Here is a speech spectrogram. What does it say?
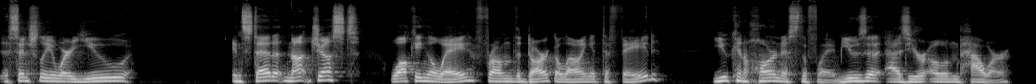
essentially, where you instead not just walking away from the dark, allowing it to fade, you can harness the flame, use it as your own power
